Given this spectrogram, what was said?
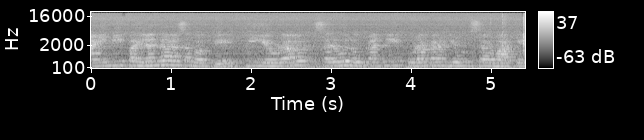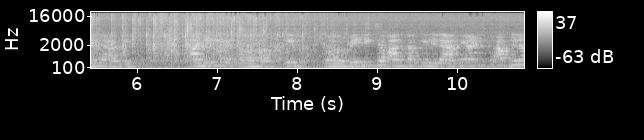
आणि मी पहिल्यांदा असं बघते की एवढं सर्व लोकांनी पुढाकार घेऊन सहभाग केलेला आहे. आणि एक बिल्डिंगचं बांधकाम केलेलं आहे आणि आपल्याला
